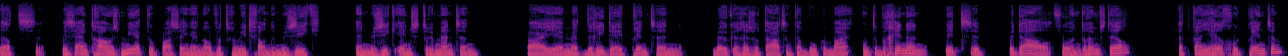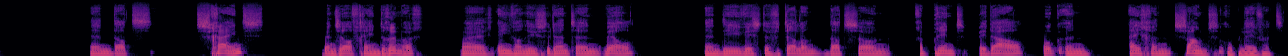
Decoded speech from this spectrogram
Dat, er zijn trouwens meer toepassingen op het gebied van de muziek en muziekinstrumenten waar je met 3D-printen leuke resultaten kan boeken. Maar om te beginnen, dit eh, pedaal voor een drumstel, dat kan je heel goed printen. En dat schijnt, ik ben zelf geen drummer, maar een van die studenten wel. En die wist te vertellen dat zo'n geprint pedaal ook een eigen sound oplevert.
